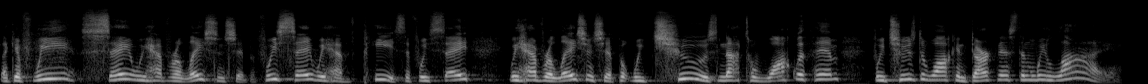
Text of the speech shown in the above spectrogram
Like if we say we have relationship, if we say we have peace, if we say we have relationship, but we choose not to walk with him, if we choose to walk in darkness, then we lie.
